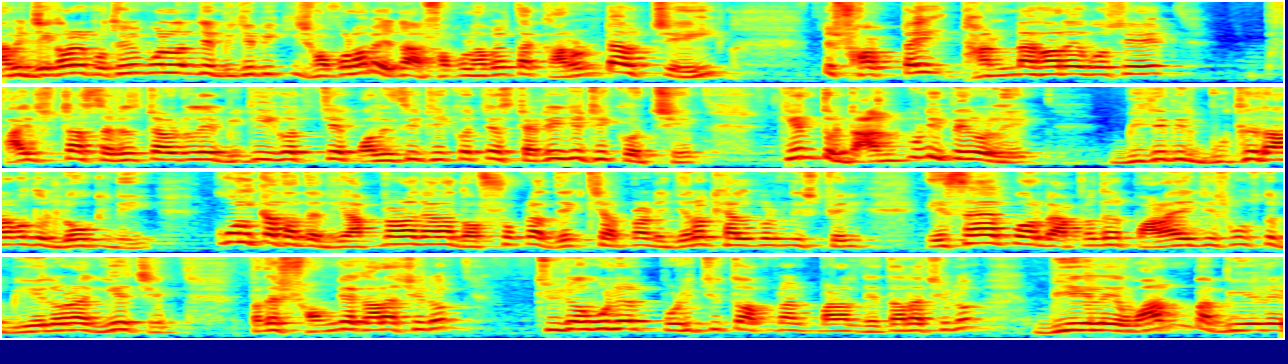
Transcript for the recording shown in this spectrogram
আমি যে কারণে প্রথমে বললাম যে বিজেপি কি সফল হবে? না, সফল হবে তার কারণটা হচ্ছে এই যে সবটাই ঠান্ডা ঘরে বসে ফাইভ স্টার সেভেন স্টার হোটেলে মিটিং হচ্ছে পলিসি ঠিক হচ্ছে স্ট্র্যাটেজি ঠিক করছে কিন্তু ডানকুনি পেরোলে বিজেপির বুথে দেওয়ার মতো লোক নেই, কলকাতাতে নেই। আপনারা যারা দর্শকরা দেখছে আপনারা নিজেরও খেয়াল করেন নিশ্চয়ই এসআইআর পর্বে আপনাদের পাড়ায় যে সমস্ত বিএলওরা গিয়েছে, তাদের সঙ্গে কারা ছিল? তৃণমূলের পরিচিত আপনার পাড়ার নেতারা ছিল বিএলএ ওয়ান বা বিএলএ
